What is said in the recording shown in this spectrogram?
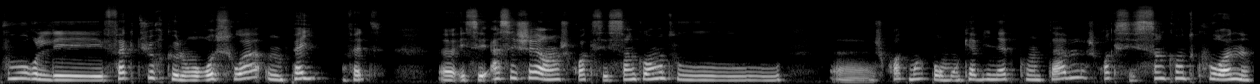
pour les factures que l'on reçoit, on paye en fait. et c'est assez cher, hein. je crois que c'est 50 ou... je crois que moi, pour mon cabinet comptable, je crois que c'est 50 couronnes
